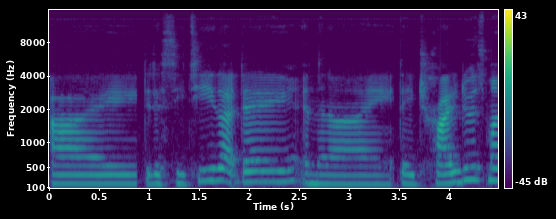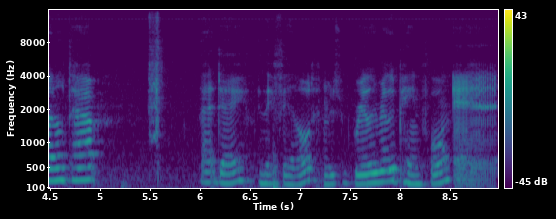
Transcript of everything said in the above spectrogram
I did a CT that day and then I they tried to do a spinal tap that day and they failed. It was really really painful and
